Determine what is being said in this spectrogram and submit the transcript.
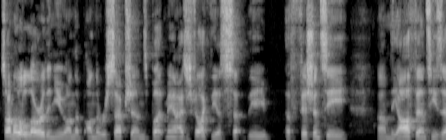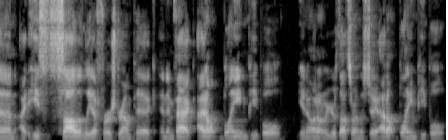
So I'm a little lower than you on the on the receptions, but man, I just feel like the the efficiency, um, the offense he's in, I, he's solidly a first round pick. And in fact, I don't blame people. You know, I don't know your thoughts are on this, Jay. I don't blame people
